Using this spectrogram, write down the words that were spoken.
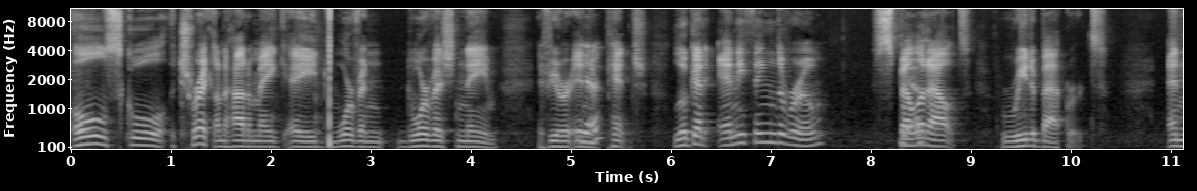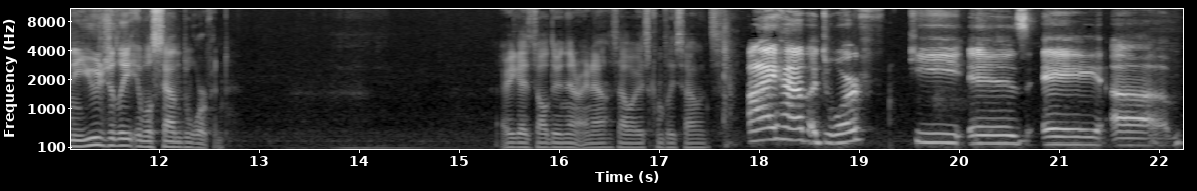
old school trick on how to make a dwarven dwarvish name if you're in Yeah. a pinch. Look at anything in the room, spell Yes. it out, read it backwards, and usually it will sound dwarven. Are you guys all doing that right now? Is that why it's complete silence? I have a dwarf. He is a um,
